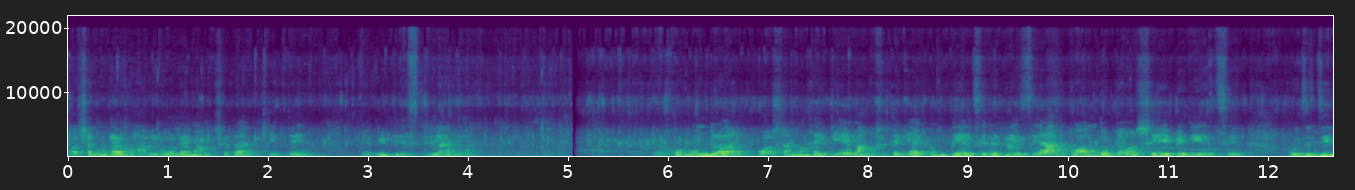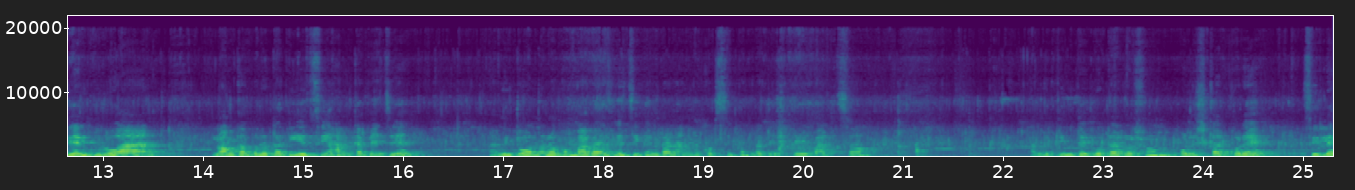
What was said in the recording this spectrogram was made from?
কষানোটা ভালো হলে মাংসটা খেতে হেভি টেস্টি লাগে। দেখো বন্ধুরা, কষানো থেকে মাংস থেকে একদম তেল ছেড়ে দিয়েছে আর গন্ধটাও সেই বেরিয়েছে। ওই যে জিরের গুঁড়ো আর লঙ্কা গুঁড়োটা দিয়েছি হালকা ভেজে। আমি তো অন্যরকমভাবে আজকে চিকেনটা রান্না করছি, তোমরা দেখতেই পাচ্ছ। আমি তিনটে গোটা রসুন পরিষ্কার করে ছিলে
